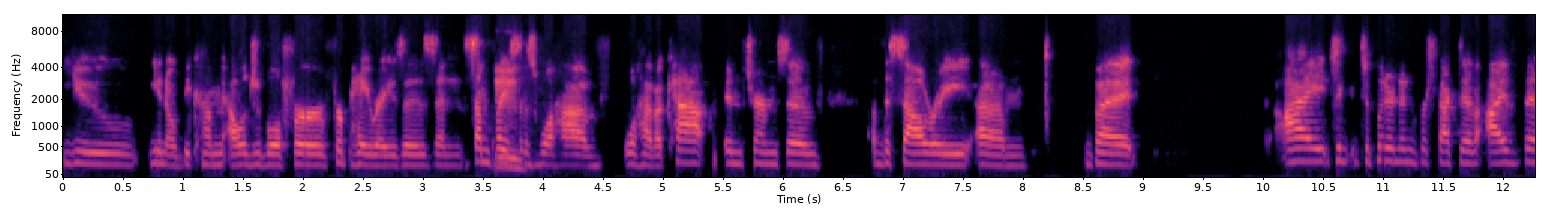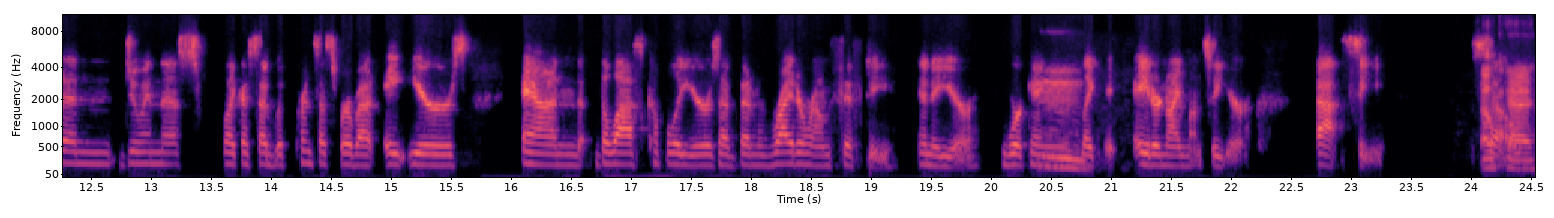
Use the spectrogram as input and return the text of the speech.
you you know become eligible for for pay raises and some Mm. places will have will have a cap in terms of of the salary um but I to, to put it in perspective, I've been doing this, like I said, with Princess for about eight years. And the last couple of years, I've been right around 50 in a year, working Mm. like eight or nine months a year at sea. So, Okay.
